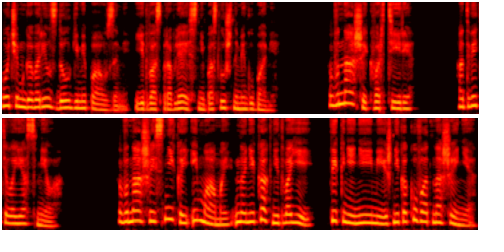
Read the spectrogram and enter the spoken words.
Отчим говорил с долгими паузами, едва справляясь с непослушными губами. «В нашей квартире», — ответила я смело. «В нашей с Никой и мамой, но никак не твоей. Ты к ней не имеешь никакого отношения.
